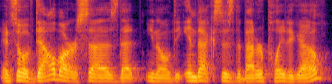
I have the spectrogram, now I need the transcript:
And so if Dalbar says that, you know, the index is the better play to go,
